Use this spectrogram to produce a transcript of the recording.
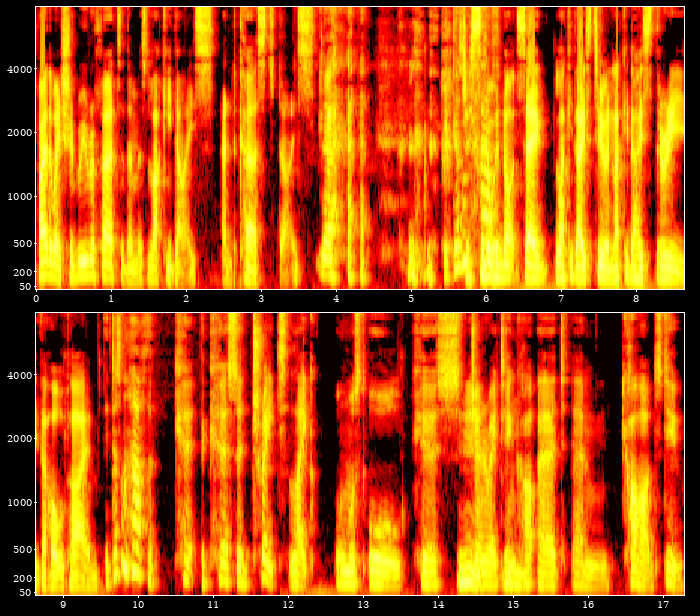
By the way, should we refer to them as lucky dice and cursed dice? it doesn't Just so we're not saying lucky dice two and lucky dice three the whole time. it doesn't have the cur- the cursed trait like almost all curse Mm, generating mm. uh, um, cards do.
